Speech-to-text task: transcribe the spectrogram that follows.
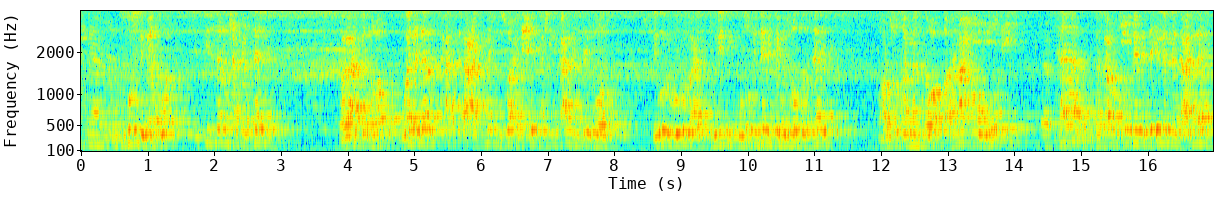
إحنا يعني مسلم يا إخوة 60 سنة مش عارف يغتسل ولا عارف يتوضا ولا درس حتى قعد في مجلس واحد علم عشان يتعلم إزاي يتوضأ. يقولوا بيقولوا تريد وضوء النبي كان يتوضا إزاي؟ ما الرسول قال من توضا نحو وضوئي هذا. أنت تعرف وضوء النبي إزاي إلا أن نتعلم؟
